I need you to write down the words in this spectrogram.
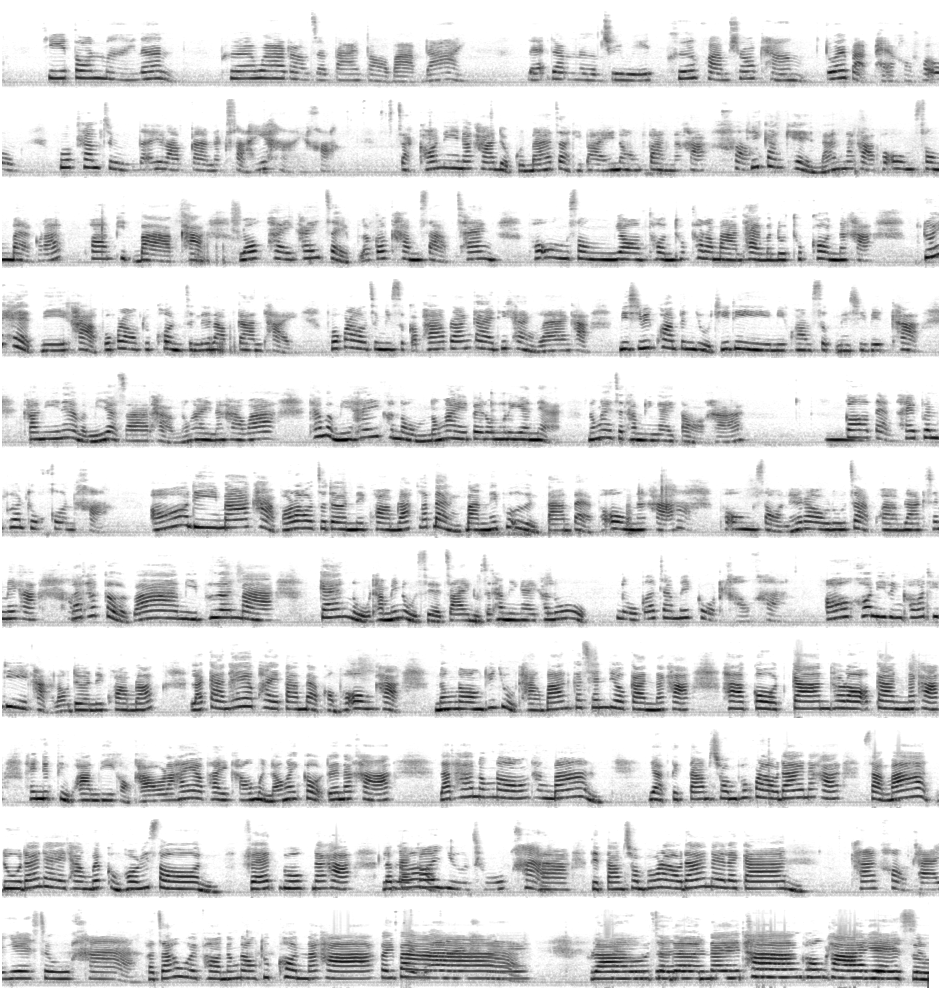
ที่ต้นไม้นั่นเพื่อว่าเราจะตายต่อบาปได้ และดำเนินชีวิตเพื่อความชอบธรรมด้วยบาดแผลของพระองค์ พวกท่านจึงได้รับการรักษาให้หายค่ะจากข้อนี้นะคะ เดี๋ยวคุณแม่จะอธิบายให้น้องฟังนะคะค่ะที่กางเขนนั่นนะคะ พระองค์ทรงแบกรับความผิดบาปค่ะโรคภัยไข้เจ็บ แล้วก็คำสาปแช่ง พระองค์ทรงยอมทนทุกข์ทรมานแทนมนุษย์ทุกคนนะคะ ด้วยเหตุนี้ค่ะ พวกเราทุกคนจึงได้รับการถ่ายพวกเราจึงมีสุขภาพร่างกายที่แข็งแรงค่ะ มีชีวิตความเป็นอยู่ที่ดี มีความสุขในชีวิตค่ะ คราวนี้เนี่ยแบบนี้อยากจะถามน้องไอนะคะว่า ถ้าแบบมีให้ขนมน้องไอไปโรงเรียนเนี่ย น้องไอจะทำยังไงต่อคะก็แบ่งให้เพื่อนๆทุกคนค่ะ อ๋อ ดีมากค่ะ เพราะเราจะเดินในความรักและแบ่งปันให้ผู้อื่นตามแบบพระองค์นะคะ พระองค์สอนให้เรารู้จักความรักใช่ไหมคะ แล้วถ้าเกิดว่ามีเพื่อนมา แกล้งหนูทำให้หนูเสียใจ หนูจะทำยังไงคะลูก หนูก็จะไม่โกรธเขาค่ะ อ๋อ ข้อนี้เป็นข้อที่ดีค่ะ เราเดินในความรัก และการให้อภัยตามแบบของพระองค์ค่ะ น้องๆที่อยู่ทางบ้านก็เช่นเดียวกันนะคะ หากโกรธกันทะเลาะกันนะคะ ให้นึกถึงความดีของเขาและให้อภัยเขาเหมือนน้องไอโกะด้วยนะคะ และถ้าน้องๆทางบ้าน อยากติดตามชมพวกเราได้นะคะ สามารถดูได้ในทางเว็บของ Horizon Facebook นะคะ แล้วแล้วก็ก็ YouTube ค่ะค่ะ ติดตามชมพวกเราได้ในรายการ ทางของพระเยซูค่ะ พระเจ้าอวยพรน้องๆทุกคนนะคะ บ๊ายบาบ๊ายบายยเราจะเดินในทางของพระเยซู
